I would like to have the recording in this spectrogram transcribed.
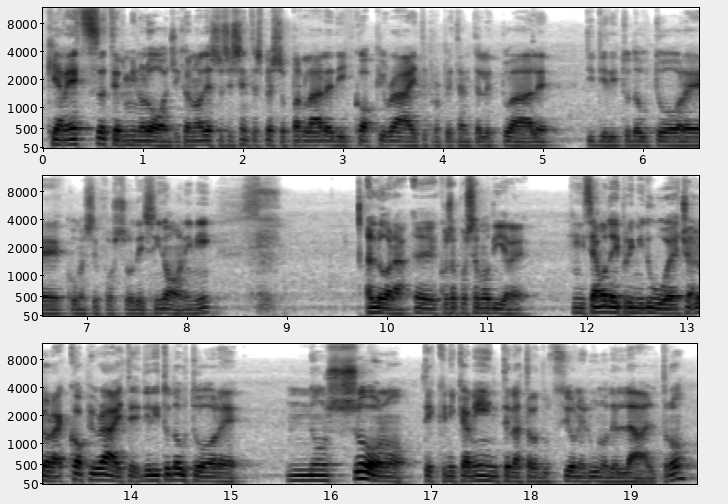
chiarezza terminologica, no? adesso si sente spesso parlare di copyright, proprietà intellettuale, di diritto d'autore come se fossero dei sinonimi. Allora, eh, cosa possiamo dire? Iniziamo dai primi due, cioè allora copyright e diritto d'autore non sono tecnicamente la traduzione l'uno dell'altro,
